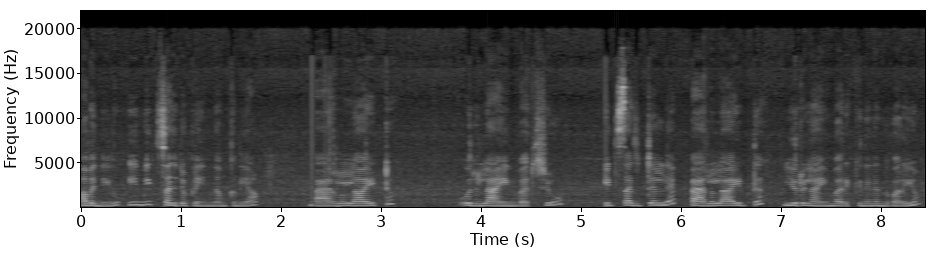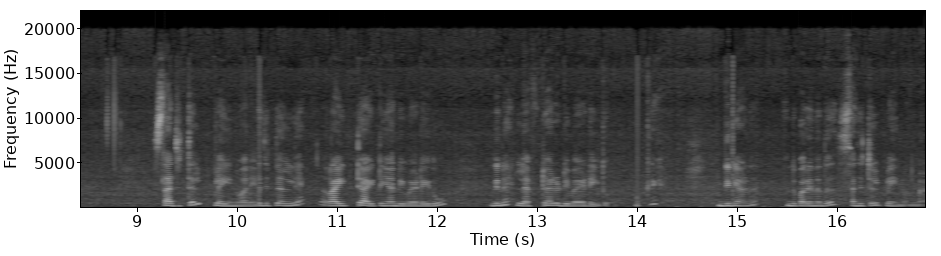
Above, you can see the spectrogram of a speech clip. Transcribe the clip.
അപ്പോൾ എന്ത് ഈ മിഡ് സജിറ്റൽ പ്ലെയിൻ നമുക്ക് ചെയ്യാം? പാരലായിട്ട് ഒരു ലൈൻ വരച്ചു. മിഡ് സജിറ്റലിനെ പാരലായിട്ട് ഈ ഒരു ലൈൻ വരയ്ക്കുന്നതിന് എന്ത് പറയും? സജിറ്റൽ പ്ലെയിൻ വരയും സജിറ്റലിനെ റൈറ്റ് ആയിട്ട് ഞാൻ ഡിവൈഡ് ചെയ്തു. ഇതിനെ ലെഫ്റ്റ് ആയിട്ട് ഡിവൈഡ് ചെയ്തു. ഓക്കെ ഇതിനെയാണ് എന്ത് പറയുന്നത്? സജിറ്റൽ പ്ലെയിൻ എന്ന്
